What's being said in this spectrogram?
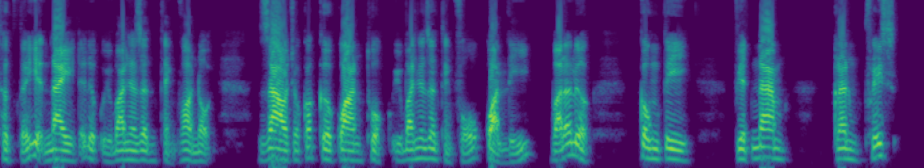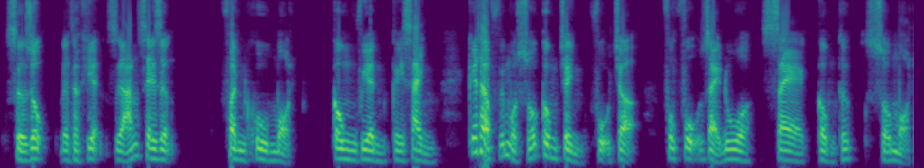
thực tế hiện nay đã được Ủy ban nhân dân thành phố Hà Nội giao cho các cơ quan thuộc Ủy ban nhân dân thành phố quản lý và đã được công ty Việt Nam Grand Prix sử dụng để thực hiện dự án xây dựng phân khu 1 công viên cây xanh kết hợp với một số công trình phụ trợ phục vụ giải đua xe công thức số 1.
